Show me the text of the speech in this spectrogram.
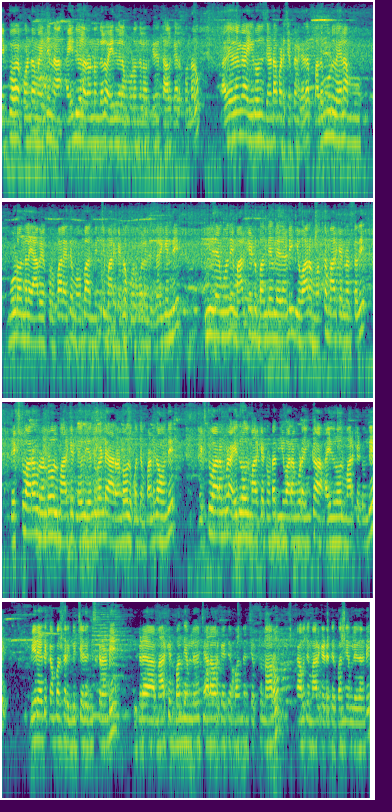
ఎక్కువగా కొండం అయితే నా ఐదు వేల రెండు వందలు ఐదు వేల మూడు వందల వరకు అయితే తాలకాయలు కొన్నారు. అదేవిధంగా ఈరోజు జెండా పడ చెప్పాను కదా పదమూడు వేల మూ- మూడు వందల యాభై ఒక్క రూపాయలు అయితే మొబైల్ మిర్చి మార్కెట్లో కొనుగోలు జరిగింది. ఈ విధంగా ఉంది. మార్కెట్ బంద్ ఏం లేదండి. ఈ వారం మొత్తం మార్కెట్ నడుస్తుంది. నెక్స్ట్ వారం రెండు రోజులు మార్కెట్ లేదు. ఎందుకంటే ఆ రెండు రోజులు కొంచెం పండుగ ఉంది. నెక్స్ట్ వారం కూడా ఐదు రోజులు మార్కెట్ ఉంటుంది. ఈ వారం కూడా ఇంకా ఐదు రోజులు మార్కెట్ ఉంది. మీరైతే కంపల్సరీ మిర్చి అయితే తీసుకురండి. ఇక్కడ మార్కెట్ బంద్ ఏం లేదు. చాలా వరకు అయితే బంద్ అని చెప్తున్నారు. కాకపోతే మార్కెట్ అయితే బంద్ ఏం లేదండి.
